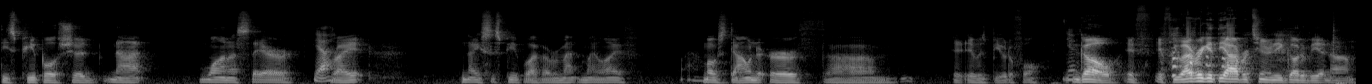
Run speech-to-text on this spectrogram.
these people should not want us there. Yeah. Right. Nicest people I've ever met in my life. Wow. Most down to earth. Um, it, it was beautiful. Yeah. Go if if you ever get the opportunity, go to Vietnam.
